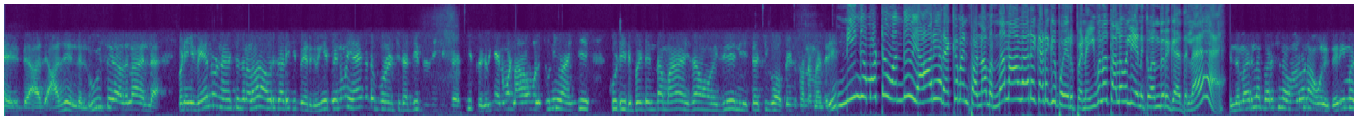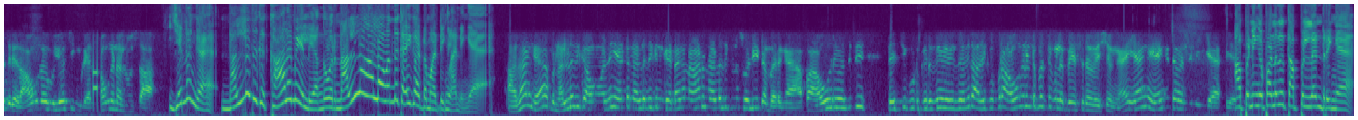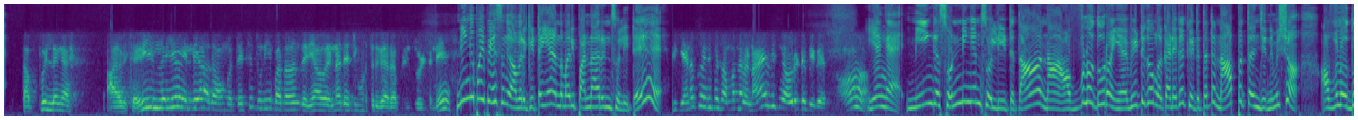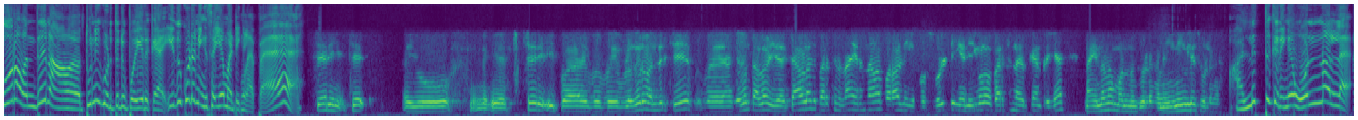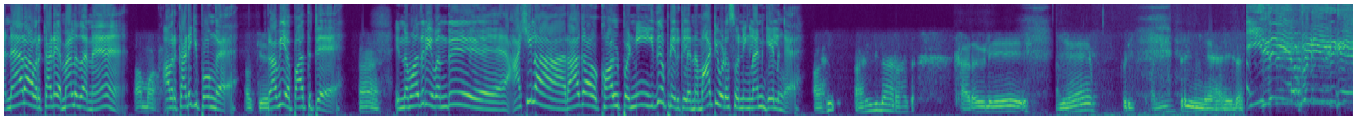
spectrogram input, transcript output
அது இந்த லூசு அதெல்லாம் இல்ல. இப்ப நீங்க வேணும்னு நினைச்சதுனாலதான் அவர் கடைக்கு போயிருக்கீங்க இப்ப என்னமோ என்கிட்ட போன் அடிச்சு கத்திட்டு இருக்கீங்க கத்திட்டு இருக்கீங்க. என்னமோ நான் உங்களுக்கு துணி வாங்கி கூட்டிட்டு போயிட்டு இந்தாமா இதான் இது நீ தைச்சிக்கோ அப்படின்னு சொன்ன மாதிரி. நீங்க மட்டும் வந்து யாரையும் ரெக்கமெண்ட் பண்ணாம இருந்தா நான் வேற கடைக்கு போயிருப்பேன். இவ்வளவு தலைவலி எனக்கு வந்திருக்காதுல இந்த மாதிரி எல்லாம் பிரச்சனை வரும்னு அவங்களுக்கு தெரியுமா தெரியாது. அவங்க யோசிக்க முடியாது. அவங்க நான் லூசா என்னங்க? நல்லதுக்கு காலமே இல்லையா. அங்க ஒரு நல்ல ஆளை வந்து கை காட்ட மாட்டீங்களா நீங்க? அதாங்க. அப்ப நல்லதுக்கு அவங்க வந்து என்கிட்ட நல்லதுக்குன்னு கேட்டாங்க. நானும் நல்லதுக்குன்னு சொல்லிட்டேன் பாருங்க. அப்ப அவரு வந்துட்டு தைச்சு கொடுக்கறது இது வந்துட்டு அதுக்கப்புறம் அவங்க ரெண்டு பேத்துக்குள்ள பேசுற விஷயங்க. ஏங்க என்கிட்ட வந்து நீங்க அப்ப நீங்க பண்ணது தப்பு இல்லைன்றீங்க. தப்பு இல்லைங்க. அது சரி இல்லையோ இல்லையோ அது அவங்க தைச்ச துணியை பார்த்தா தான் தெரியும். அவர் என்ன தைச்சு கொடுத்துருக்காரு அப்படின்னு சொல்லிட்டுன்னு. நீங்க போய் பேசுங்க அவர்கிட்ட ஏன் இந்த மாதிரி பண்ணாருன்னு சொல்லிட்டு. இதுக்கு எனக்கும் இதுக்கு சம்மந்தம் இல்லை. நான் எதுக்கு அவர்கிட்ட போய் பேசணும்? ஏங்க நீங்க சொன்னீங்கன்னு சொல்லிட்டு தான் நான் அவ்வளவு தூரம் என் வீட்டுக்கு உங்க கடைக்கு கிட்டத்தட்ட நாற்பத்தஞ்சு நிமிஷம் அவ்வளவு தூரம் வந்து நான் துணி கொடுத்துட்டு போயிருக்கேன். இது கூட நீங்க செய்ய மாட்டீங்களா இப்ப? சரிங்க சரி. ஐயோ எனக்கு சரி இப்ப இப்ப இப்ப இவ்வளவு தூரம் வந்துருச்சு. இப்ப எனக்கு எதுவும் தலை இது தேவையில்லாத பிரச்சனை தான். இருந்தாலும் பரவாயில்ல நீங்க இப்போ சொல்லிட்டீங்க. நீங்களும் பிரச்சனை இருக்கேன்றீங்க. நான் என்னதான் பண்ணணும் சொல்லுங்க. நீங்க நீங்களே சொல்லுங்க. அழுத்துக்கிறீங்க. ஒண்ணும் இல்ல. நேரா அவர் கடை மேல தானே ஆமா. அவர் கடைக்கு போங்க. ஓகே. ரவிய பாத்துட்டு ஆ. இந்த மாதிரி வந்து அகிலா ராகாவை கால் பண்ணி இது எப்படி இருக்குல்ல? என்ன மாட்டி விட சொன்னீங்களான்னு கேளுங்க. அகிலா ராதா கடவுளே ஏன் இப்படி பண்றீங்க? இது எப்படி இருக்கு?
